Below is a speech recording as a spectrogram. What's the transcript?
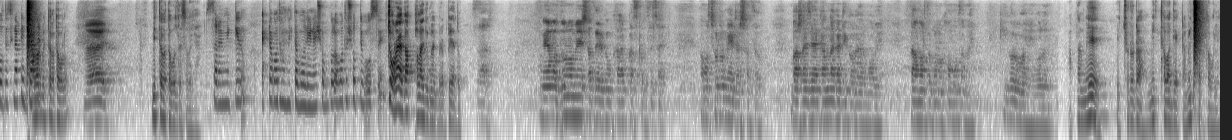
বলতেছি না আপনি আবার জানেন। মিথ্যা কথা বলো। এই। মিথ্যা কথা বলতেছে ভাইয়া। স্যার আমি কি একটা কথা মিথ্যা বলি না সবগুলো কথা সত্যি বলছি। চড়ায় দাঁত ফালাই দেবো একবার পেয়ে দেবো স্যার উনি আমার দুনো মেয়ের সাথে এরকম খারাপ কাজ করতে চায়। আমার ছোট মেয়েটার সাথেও। বাসায় যায় কান্নাকাটি করে আর বলে তা আমার তো কোনো ক্ষমতা নাই। কী করব আমি বলেন। আপনার মেয়ে এই ছোটোটা মিথ্যাবাদী একটা মিথ্যা কথা বলে।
